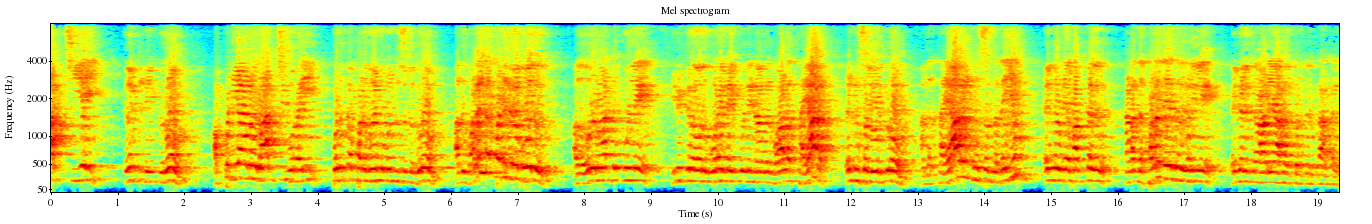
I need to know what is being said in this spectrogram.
ஆட்சியை கேட்டு நிற்கிறோம் அப்படியான ஒரு ஆட்சி முறை கொடுக்கப்பட வேண்டும் என்று சொல்லுகிறோம். அது வழங்கப்படுகிற போது அது ஒரு நாட்டுக்குள்ளே இருக்கிற ஒரு முறைமைக்குள்ளே நாங்கள் வாழ தயார் என்று சொல்லி இருக்கிறோம் அந்த தயார் என்று சொன்னதையும் எங்களுடைய மக்கள் கடந்த பல தேர்தல்களிலே எங்களுக்கு ஆணையாக கொடுத்திருக்கிறார்கள்.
